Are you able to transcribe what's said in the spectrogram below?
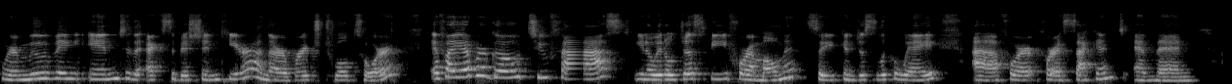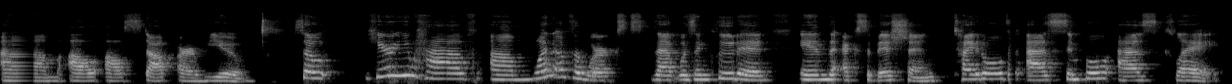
we're moving into the exhibition here on our virtual tour. If I ever go too fast, you know, it'll just be for a moment. So you can just look away uh, for, for a second and then um, I'll, I'll stop our view. So here you have um, one of the works that was included in the exhibition titled As Simple as Clay.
